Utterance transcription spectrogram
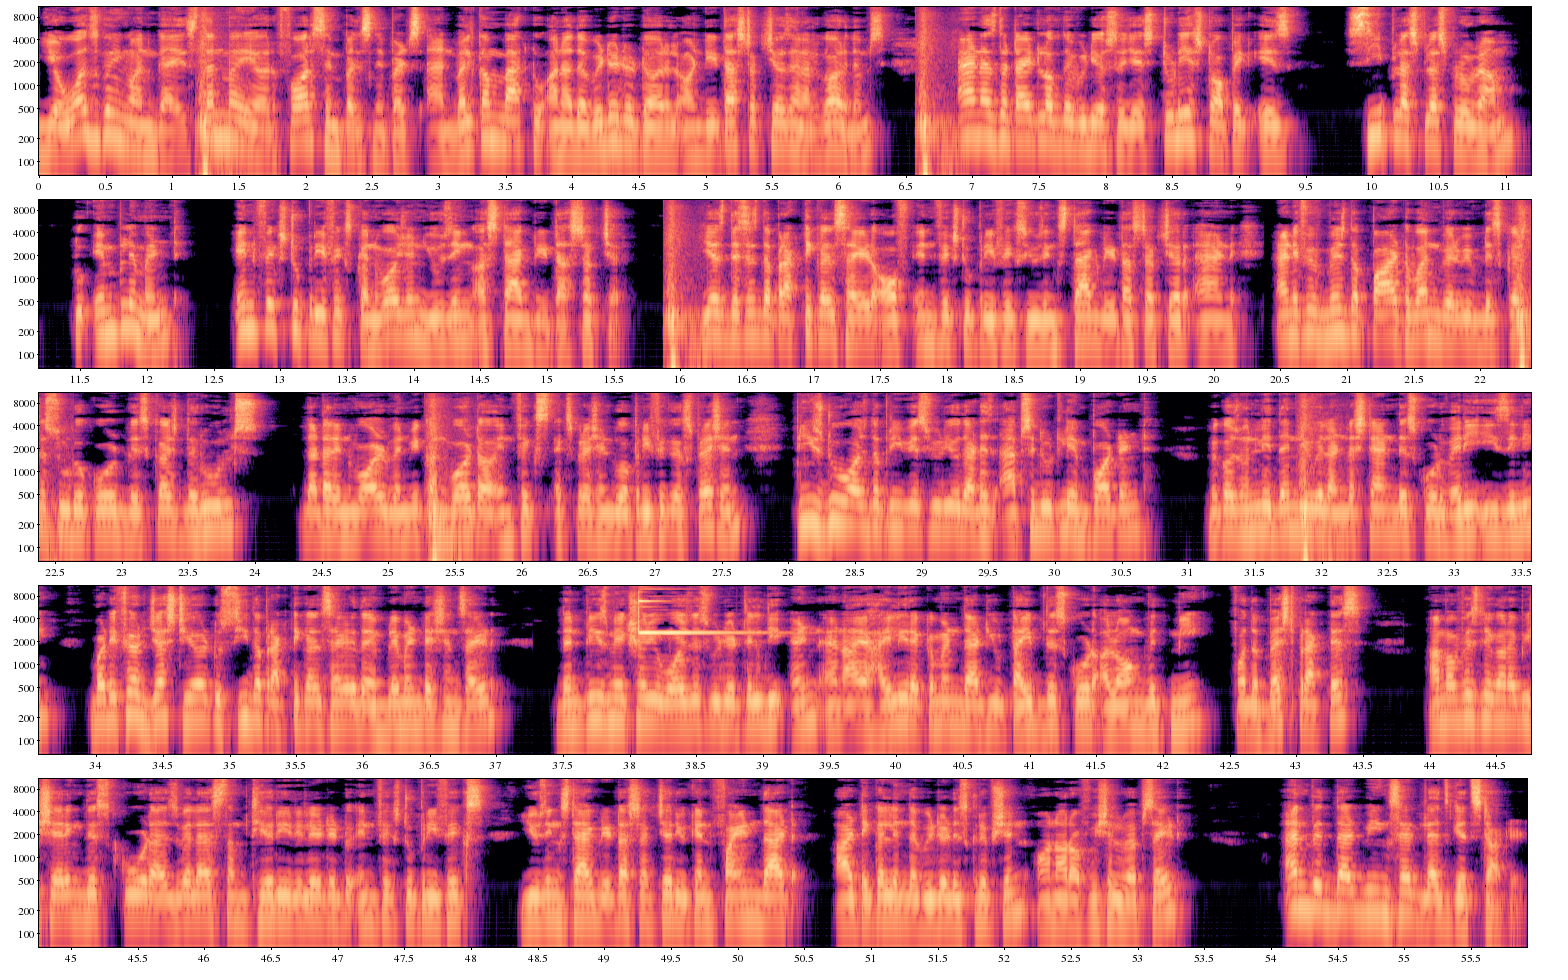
Yo, what's going on guys? Tanmay here for Simple Snippets and welcome back to another video tutorial on data structures and algorithms. And as the title of the video suggests, today's topic is C++ program to implement infix to prefix conversion using a stack data structure. Yes, this is the practical side of infix to prefix using stack data structure and and if you've missed the part 1 where we've discussed the pseudocode, discussed the rules that are involved when we convert a infix expression to a prefix expression, please do watch the previous video that is absolutely important because only then you will understand this code very easily. But if you're just here to see the practical side, the implementation side, then please make sure you watch this video till the end and I highly recommend that you type this code along with me for the best practice. I'm obviously going to be sharing this code as well as some theory related to infix to prefix using stack data structure. You can find that article in the video description on our official website. And with that being said, let's get started.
